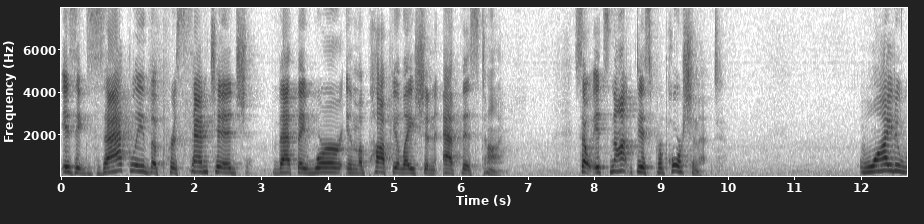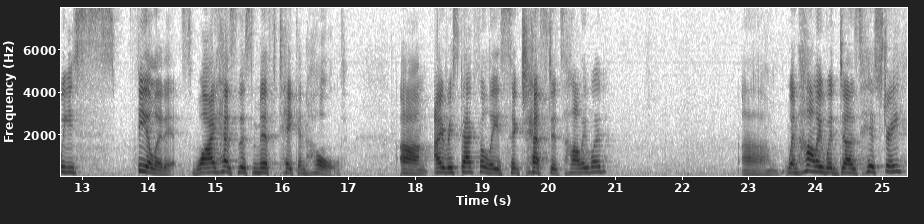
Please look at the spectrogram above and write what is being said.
is exactly the percentage that they were in the population at this time. So it's not disproportionate. Why do we feel it is? Why has this myth taken hold? Um, I respectfully suggest it's Hollywood. Um, when Hollywood does history,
